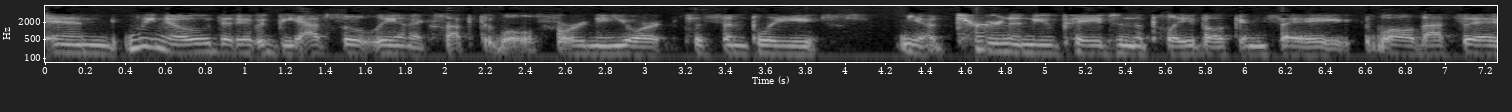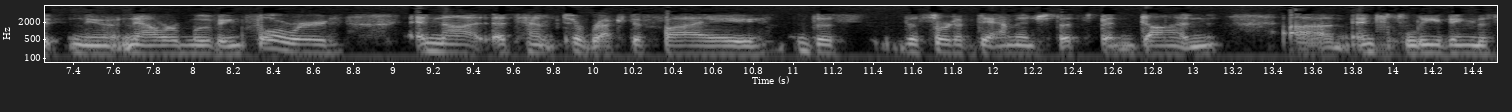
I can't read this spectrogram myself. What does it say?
And we know that it would be absolutely unacceptable for New York to simply you know, turn a new page in the playbook and say, well, that's it. Now we're moving forward and not attempt to rectify this, the sort of damage that's been done, um, and just leaving this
